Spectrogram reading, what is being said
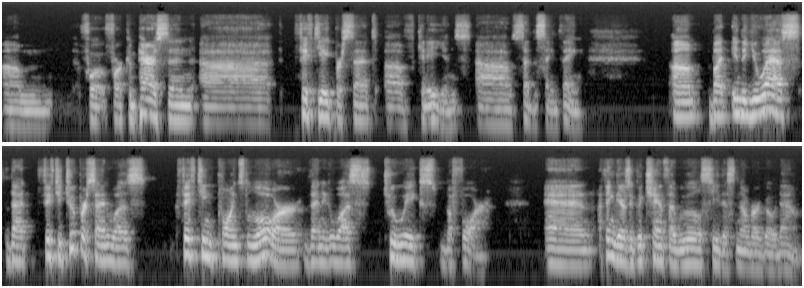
Um, for, for comparison, uh, 58% of Canadians uh, said the same thing. Um, but in the US, that 52% was 15 points lower than it was two weeks before. And I think there's a good chance that we will see this number go down.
